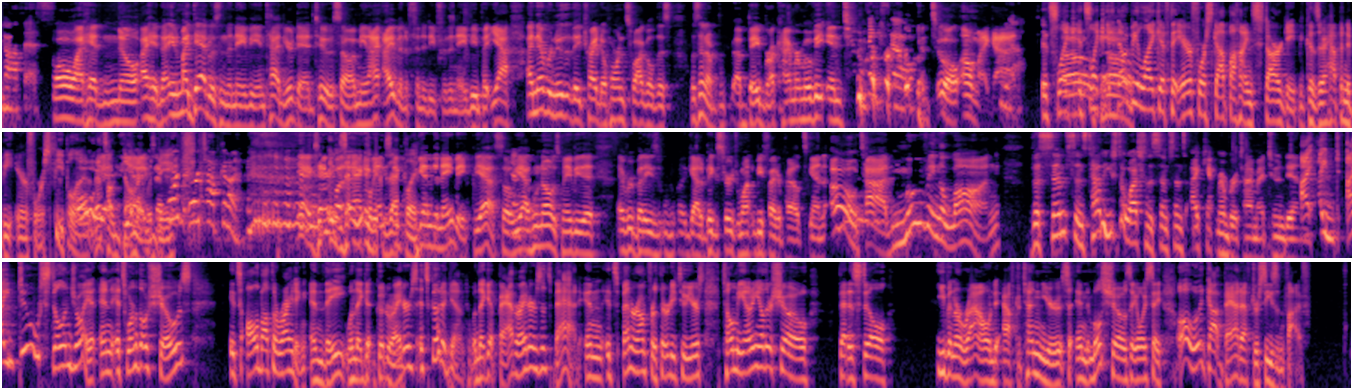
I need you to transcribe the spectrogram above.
Oh, I had no, I had, and my dad was in the Navy, and Todd, your dad too. So, I mean, I, I have an affinity for the Navy, but yeah, I never knew that they tried to hornswoggle this. Was it a, a Babe Bruckheimer movie into so. a tool? Oh my god! Yeah. It's like Oh, it's like no. that would be like if the Air Force got behind Stargate because there happened to be Air Force people. in. Oh, That's yeah, how dumb yeah, it would exactly. be. Or, or Top Gun. Yeah, exactly. Exactly, Again, exactly. Again, the Navy. Yeah. So, Yeah. yeah, who knows? Maybe the, everybody's got a big surge wanting to be fighter pilots again. Oh, Todd, moving along. The Simpsons. Todd, are you still watching The Simpsons? I can't remember a time I tuned in. I, I I do still enjoy it, and it's one of those shows. It's all about the writing, and they when they get good Mm-hmm. writers, it's good again. When they get bad writers, it's bad, and it's been around for 32 years. Tell me any other show that is still even around after 10 years. And most shows they always say, "Oh, it got bad after season five.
